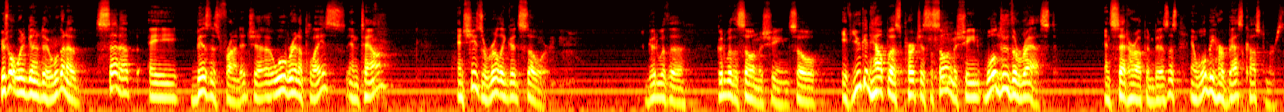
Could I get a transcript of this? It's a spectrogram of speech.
Here's what we're going to do we're going to set up a business frontage. Uh, we'll rent a place in town, and she's a really good sewer. Good with a good with a sewing machine. So if you can help us purchase a sewing machine, we'll do the rest and set her up in business, and we'll be her best customers.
